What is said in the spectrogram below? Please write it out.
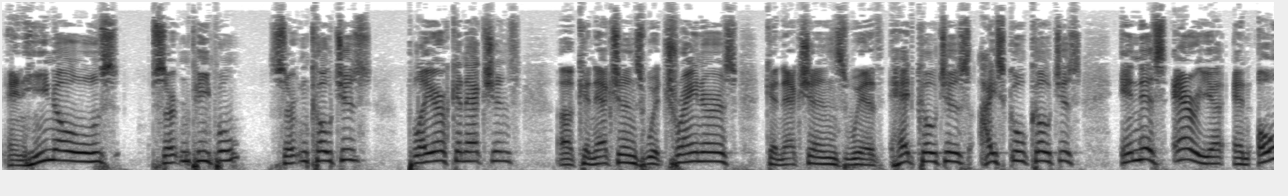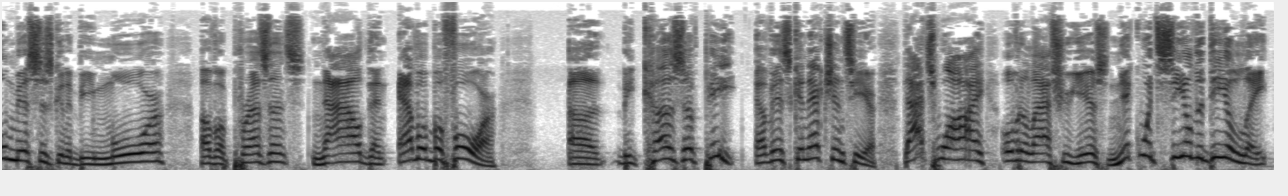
and he knows certain people, certain coaches, player connections. Uh, connections with trainers, connections with head coaches, high school coaches in this area, and Ole Miss is going to be more of a presence now than ever before uh, because of Pete, of his connections here. That's why over the last few years, Nick would seal the deal late,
